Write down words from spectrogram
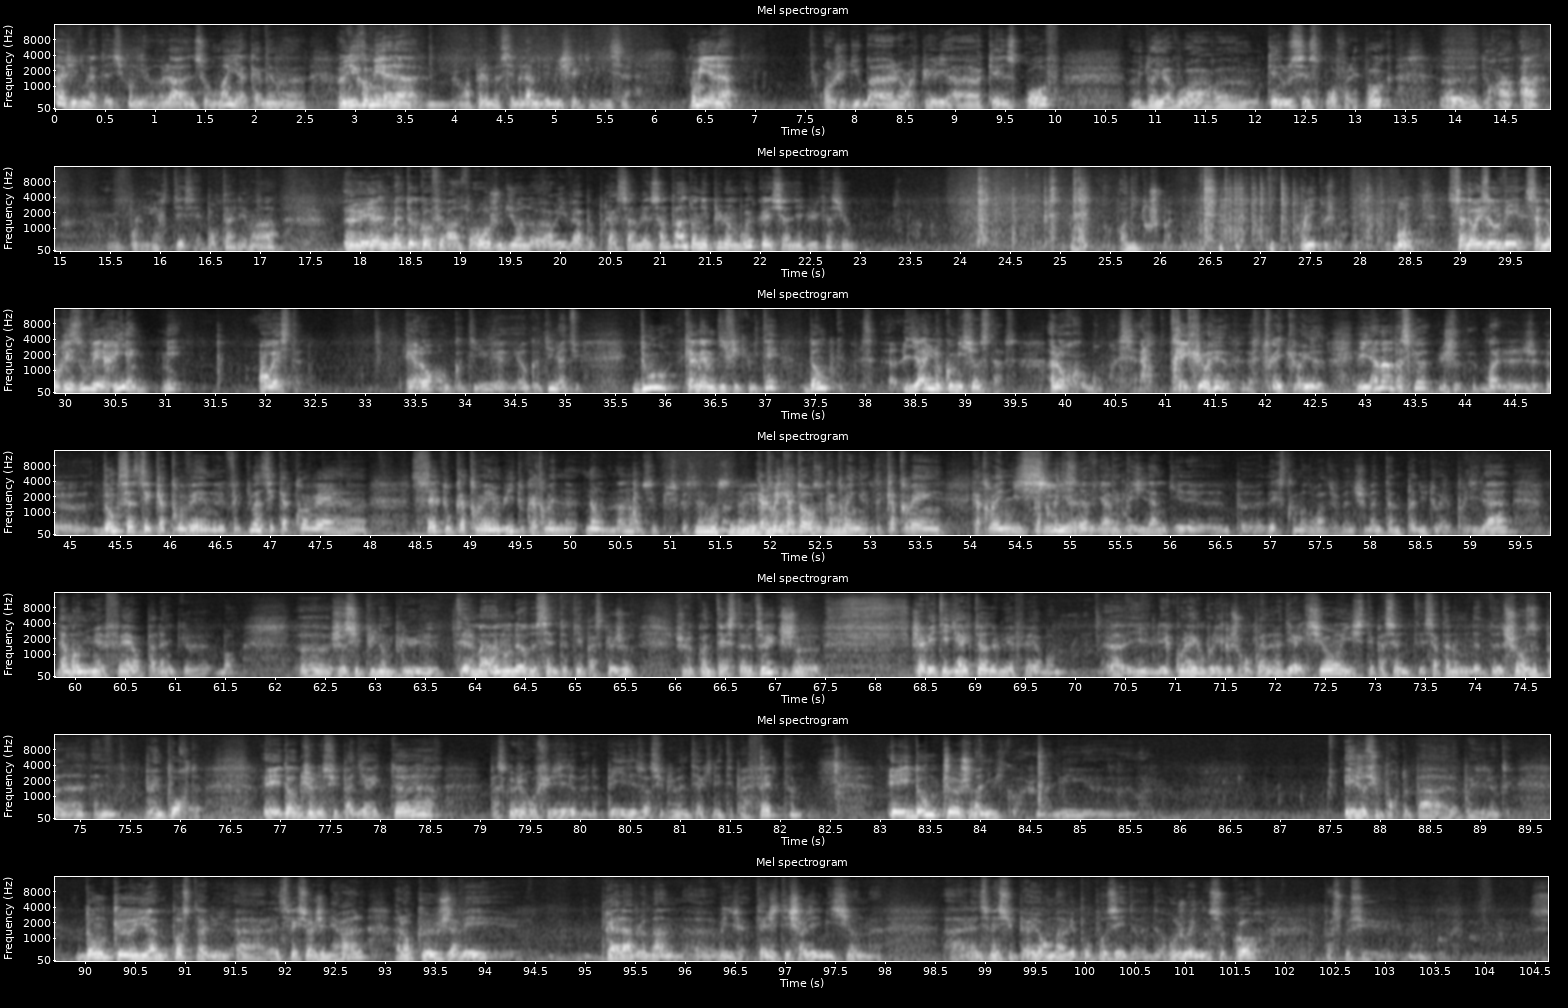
Ah, j'ai dit, mais attention, là, en ce moment, il y a quand même. Un... dit, combien il y en a? Je me rappelle, c'est Madame de Michel qui me dit ça. Combien il y en a? Oh, J'ai dit, bah, à l'heure actuelle, il y a 15 profs. Il doit y avoir 15 ou 16 profs à l'époque, de rang A. Pour l'université, c'est important, les rangs A. Euh, il y a une de conférences. Oh, je dis, on est arrivé à peu près à 120, 130, on est plus nombreux que les sciences d'éducation. On n'y touche pas. On n'y touche pas. Bon, ça ne résolvait, ça ne résouvait rien, mais on reste. Et alors, on continue, on continue là-dessus. D'où, quand même, difficulté. Donc, il y a une commission STAPS. Alors, bon, c'est très curieux, très curieux, évidemment, parce que, je, moi, euh, donc ça c'est 80, effectivement c'est 87 ou 88 ou 89, non, non, non, c'est plus que ça. Non, dans les 94, 80, 80, 99, il y a un président qui est un peu d'extrême droite, je ne m'entends pas du tout avec le président. Dans mon UFR, pendant que, bon, euh, je suis plus non plus tellement en honneur de sainteté parce que je, je conteste le truc, je j'avais été directeur de l'UFR. Bon, euh, les collègues voulaient que je reprenne la direction. Il s'était passé un, certain nombre de, choses, peu importe. Et donc je ne suis pas directeur parce que je refusais de, payer des heures supplémentaires qui n'étaient pas faites. Et donc je m'ennuie, quoi. Je m'ennuie. Euh, Et je supporte pas le président. Donc euh, il y a un poste à l'inspection générale, alors que j'avais préalablement, quand j'étais chargé de mission, à l'enseignement supérieur, on m'avait proposé de, rejoindre ce corps, parce que c'est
